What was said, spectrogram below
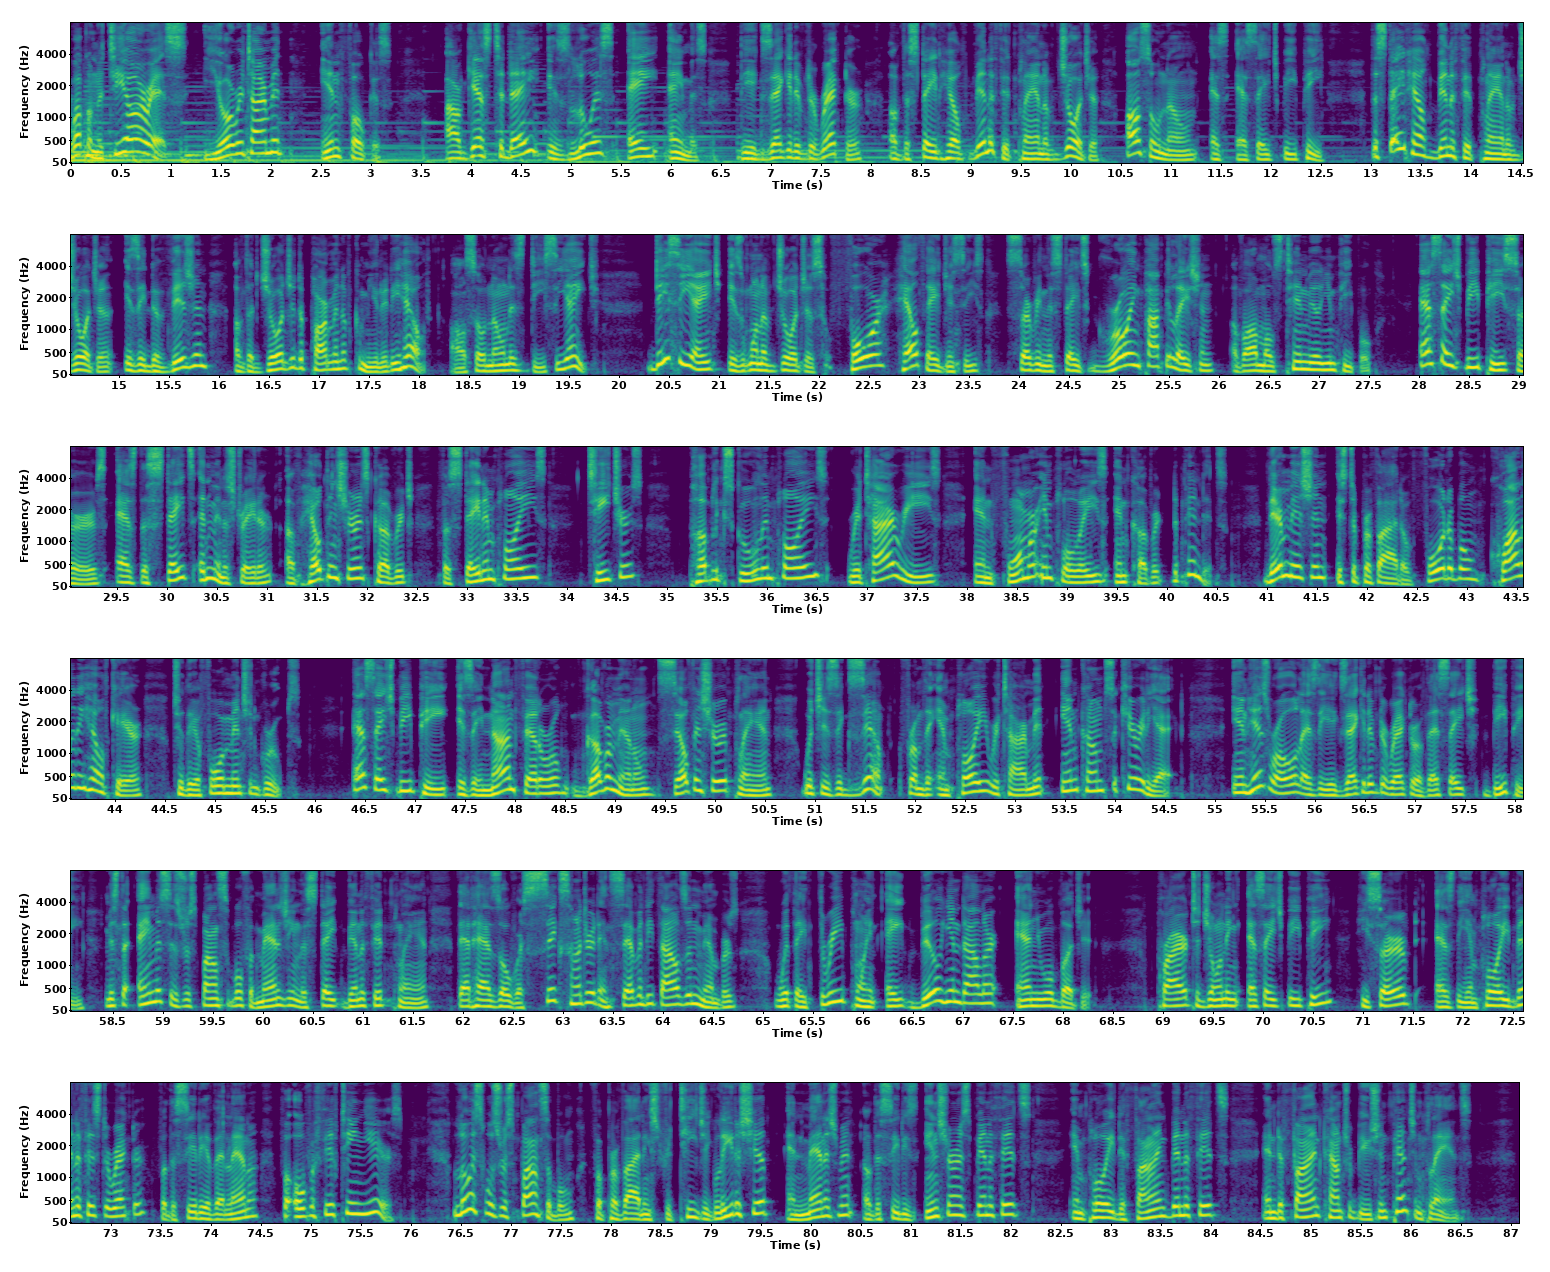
Welcome to TRS, Your Retirement in Focus. Our guest today is Louis A. Amis, the Executive Director of the State Health Benefit Plan of Georgia, also known as SHBP. The State Health Benefit Plan of Georgia is a division of the Georgia Department of Community Health, also known as DCH. DCH is one of Georgia's four health agencies serving the state's growing population of almost 10 million people. SHBP serves as the state's administrator of health insurance coverage for state employees, teachers, public school employees, retirees, and former employees and covered dependents. Their mission is to provide affordable, quality health care to the aforementioned groups. SHBP is a non federal, governmental, self insured plan which is exempt from the Employee Retirement Income Security Act. In his role as the executive director of SHBP, Mr. Amis is responsible for managing the state benefit plan that has over 670,000 members with a $3.8 billion annual budget. Prior to joining SHBP, he served as the employee benefits director for the city of Atlanta for over 15 years. Louis was responsible for providing strategic leadership and management of the city's insurance benefits, employee defined benefits, and defined contribution pension plans.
